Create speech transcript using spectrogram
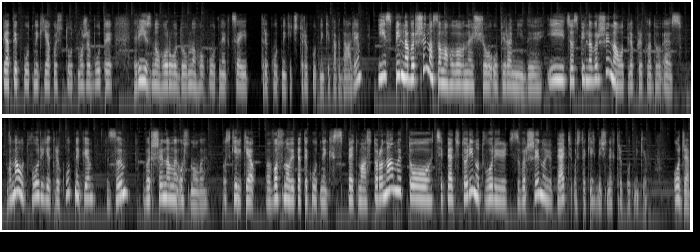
п'ятикутник, якось тут може бути різного роду многокутник, це і трикутники, чотирикутник і так далі. І спільна вершина, саме головне, що у піраміди, і ця спільна вершина, от для прикладу S, вона утворює трикутники з вершинами основи. Оскільки в основі п'ятикутник з п'ятьма сторонами, то ці п'ять сторін утворюють з вершиною п'ять ось таких бічних трикутників. Отже,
